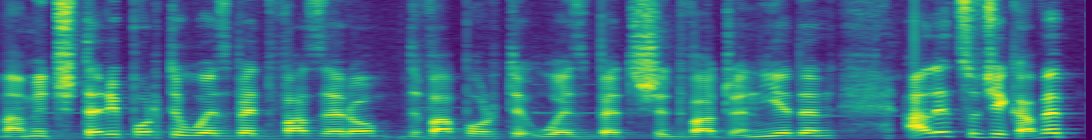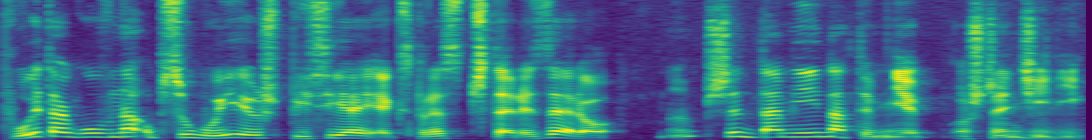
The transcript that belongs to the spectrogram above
Mamy 4 porty USB 2.0, 2 porty USB 3.2 Gen 1, ale co ciekawe, płyta główna obsługuje już PCI Express 4.0. No, przynajmniej na tym nie oszczędzili.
